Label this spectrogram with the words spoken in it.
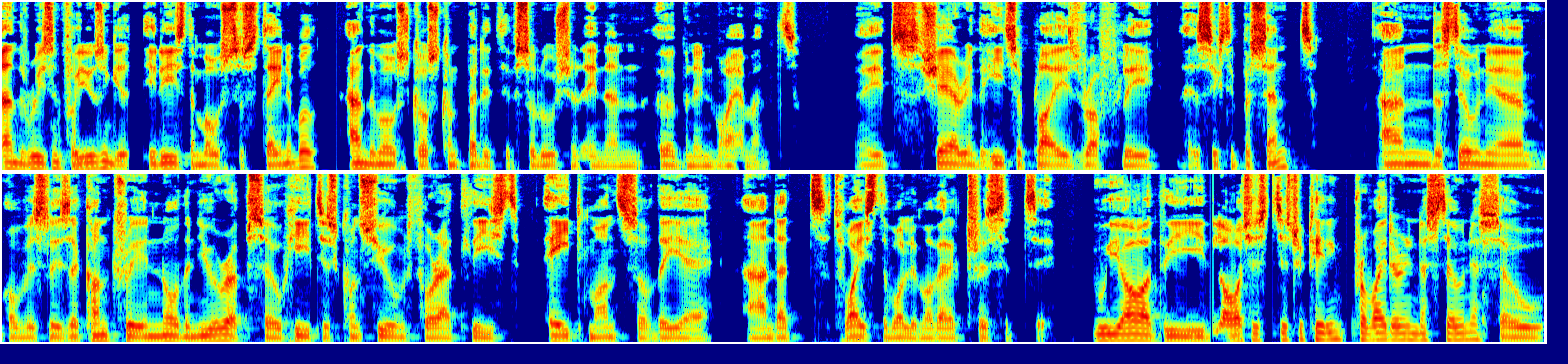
And the reason for using it, it is the most sustainable and the most cost competitive solution in an urban environment. Its share in the heat supply is roughly 60%. Uh, and Estonia obviously is a country in Northern Europe, so heat is consumed for at least eight months of the year and at twice the volume of electricity. We are the largest district heating provider in Estonia, so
